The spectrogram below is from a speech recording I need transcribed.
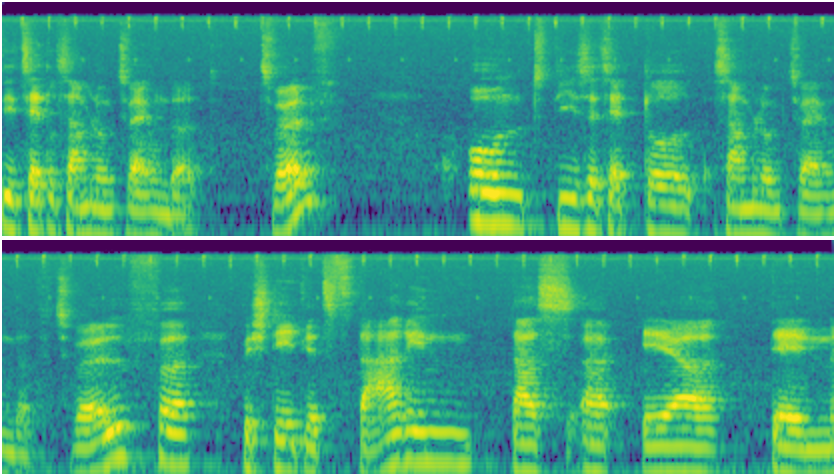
die Zettelsammlung 212. Und diese Zettelsammlung 212 äh, besteht jetzt darin, dass äh, er den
